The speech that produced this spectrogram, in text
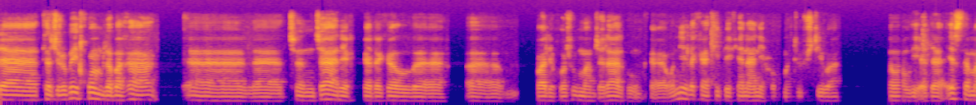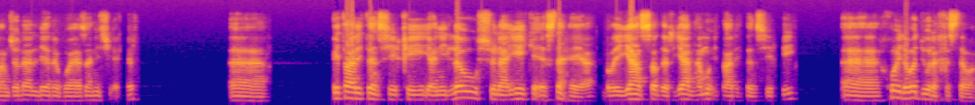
لە تەجروبەی خۆم لە بەغا لە چەند جارێک کە لەگەڵ خالی خۆشبوو مامجلال بووم کە ئەوە نیە لە کاتی پێکهێنانی حکوومەت و شتیوە هەوڵی ئەدا ئێستا مام جەلال لێرە بۆ یازانی چی ئەکرد ئیتاری تەنسیقی ینی لەو سناییە کە ئێستا هەیە بڵێ یان سەدر یان هەموو ئیتاری تەنسیقی خۆی لەوە دوورە خستەوە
